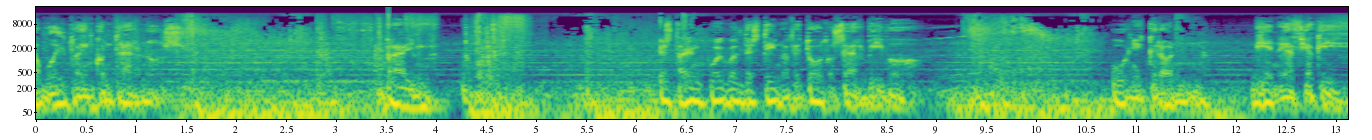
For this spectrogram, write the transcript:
ha vuelto a encontrarnos. Prime. Está en juego el destino de todo ser vivo. Unicron viene hacia aquí.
